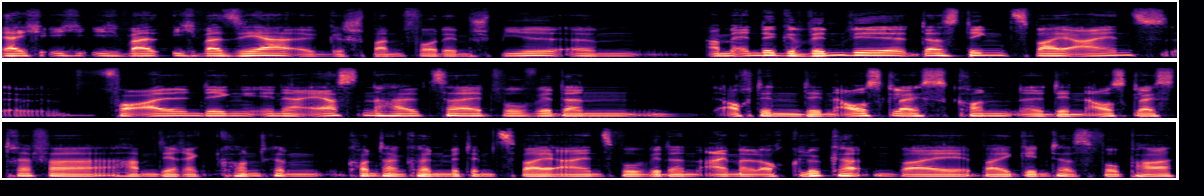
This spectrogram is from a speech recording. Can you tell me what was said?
ja, ich, ich, ich, war, ich war sehr äh, gespannt vor dem Spiel. Ähm, am Ende gewinnen wir das Ding 2-1, äh, vor allen Dingen in der ersten Halbzeit, wo wir dann auch den, den, Ausgleichskon äh, den Ausgleichstreffer haben direkt kontern, kontern können mit dem 2-1, wo wir dann einmal auch Glück hatten bei, bei Ginters Fauxpas.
